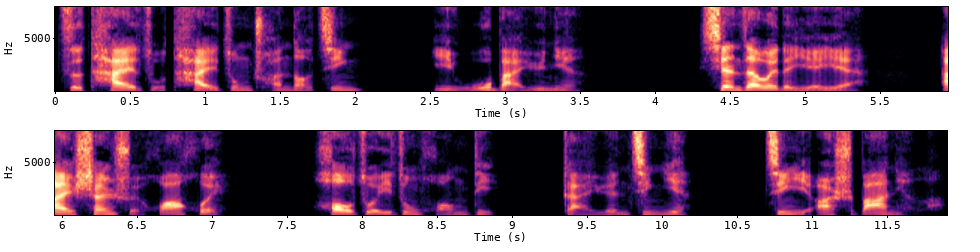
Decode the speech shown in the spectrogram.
自太祖太宗传到今已五百余年。现在位的爷爷爱山水花卉，好做一宗皇帝，改元敬业，今已二十八年了。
